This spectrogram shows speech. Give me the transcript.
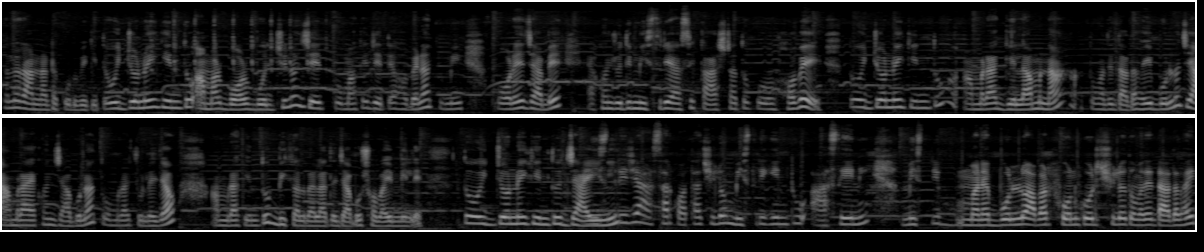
তাহলে রান্নাটা করবে কি? তো ওই জন্যই কিন্তু আমার বর বলছিল যে, তোমাকে যেতে হবে না, তুমি পরে যাবে। এখন যদি মিস্ত্রি আসে, কাজটা তো হবে। তো ওই জন্যই কিন্তু আমরা গেলাম না। তোমাদের দাদাভাই বলল যে, আমরা এখন যাব না, তোমরা চলে যাও, আমরা কিন্তু বিকালবেলাতে যাব সবাই মিলে। তো ওই জন্যই কিন্তু যাইনি। যে আসার কথা ছিল, মিস্ত্রি কিন্তু আসেনি। মিস্ত্রি মানে বলল, আবার ফোন করছিল তোমাদের দাদাভাই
